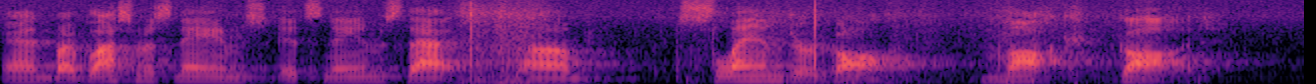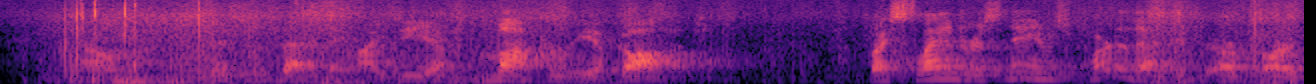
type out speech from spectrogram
And by blasphemous names, it's names that um, slander God, mock God. Now, this is that same idea mockery of God. By slanderous names, part of that could, are, are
